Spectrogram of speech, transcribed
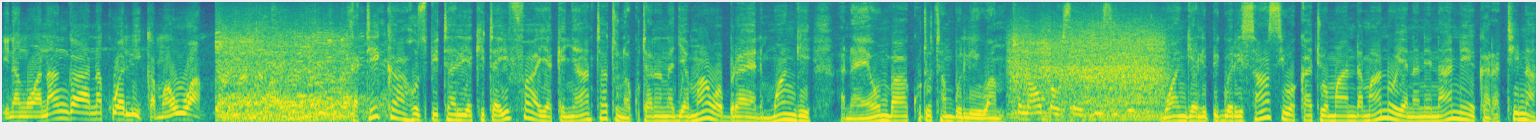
inang'oa nanga na kualika maua. Katika hospitali ya kitaifa ya Kenyatta tunakutana na jamaa wa Brian Mwangi anayeomba kutotambuliwa. Tunaomba usaidizi. Mwangi alipigwa risasi wakati wa maandamano ya nane nane Karatina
